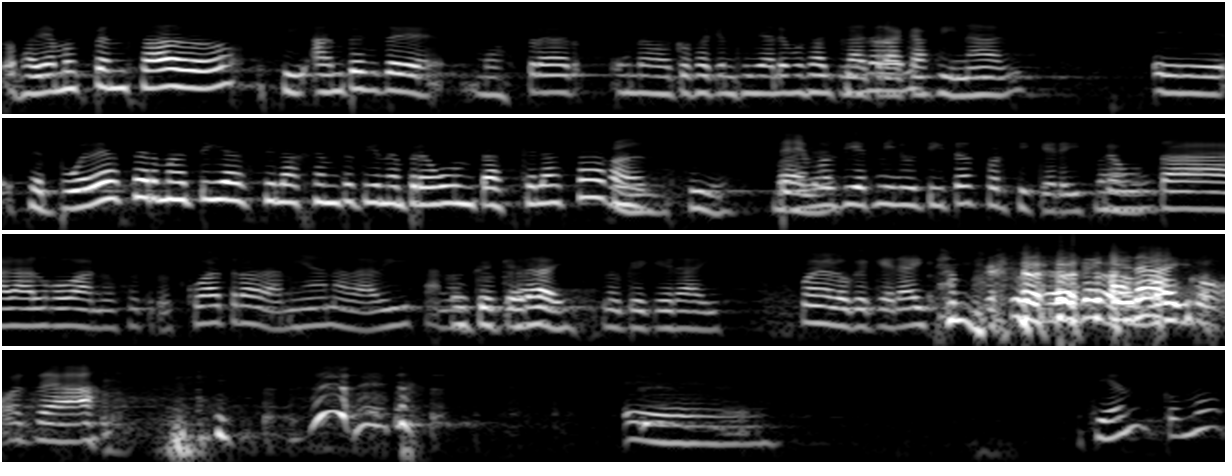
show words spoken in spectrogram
o sea, habíamos pensado si antes de mostrar una cosa que enseñaremos al La final... traca final. Eh, ¿Se puede hacer, Matías, si la gente tiene preguntas que las hagan? Sí. Tenemos vale. 10 minutitos por si queréis Vale. preguntar algo a nosotros cuatro, a Damián, a David, a Lo que nosotros. queráis. Lo que queráis. Bueno, lo que queráis tampoco. Lo que queráis. tampoco, o sea, Eh, ¿Quién? ¿Cómo?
